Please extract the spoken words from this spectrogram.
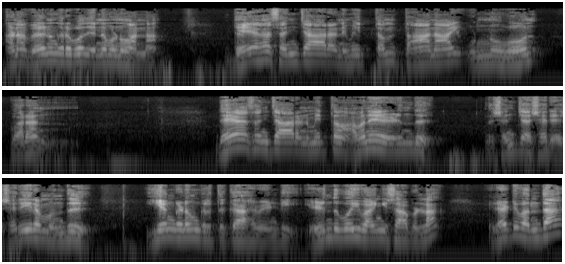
ஆனால் வேணுங்கிற போது என்ன பண்ணுவான்னா தேக சஞ்சார நிமித்தம் தானாய் உண்ணுவோன் வரன். தேக சஞ்சார நிமித்தம் அவனே எழுந்து இந்த சஞ்சா சரீரம் வந்து இயங்கணுங்கிறதுக்காக வேண்டி எழுந்து போய் வாங்கி சாப்பிடலாம். இல்லாட்டி வந்தால்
